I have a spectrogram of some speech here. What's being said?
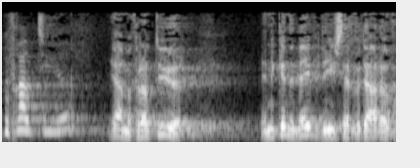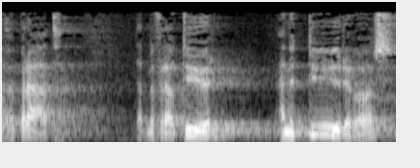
Mevrouw Tuur. Ja, mevrouw Tuur. In de kindernevendienst hebben we daarover gepraat. Dat mevrouw Tuur aan het turen was.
